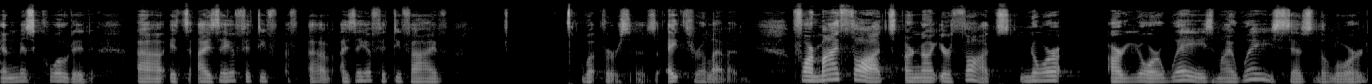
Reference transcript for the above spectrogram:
and misquoted. Uh, it's Isaiah 50, uh, Isaiah 55, what verses? 8 through 11. For my thoughts are not your thoughts, nor are your ways my ways, says the Lord.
